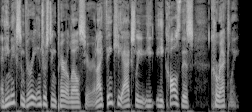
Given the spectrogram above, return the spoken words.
And he makes some very interesting parallels here. And I think he actually he, he calls this correctly.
